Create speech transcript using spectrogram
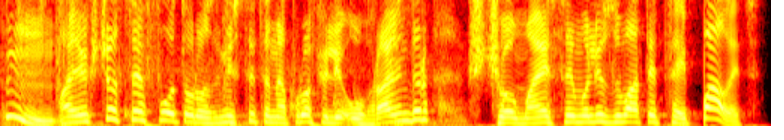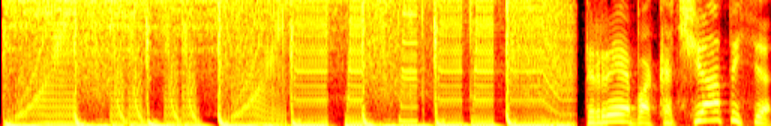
Хм, а якщо це фото розмістити на профілі у Grindr, що має символізувати цей палець? Треба качатися.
